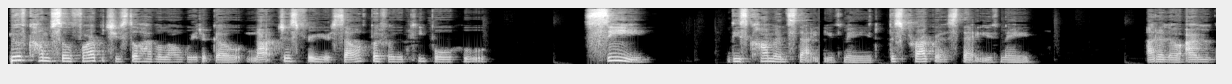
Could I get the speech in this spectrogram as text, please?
you have come so far, but you still have a long way to go, not just for yourself, but for the people who see these comments that you've made, this progress that you've made. I don't know. I'm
